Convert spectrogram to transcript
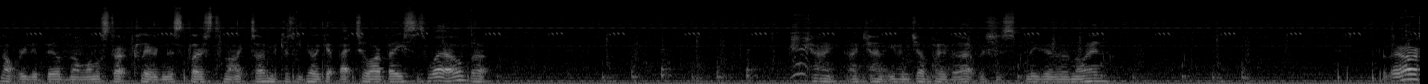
not really a building I want to start clearing this close to night time because we've got to get back to our base as well, but... can't, I can't even jump over that, which is bleeding annoying. There are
